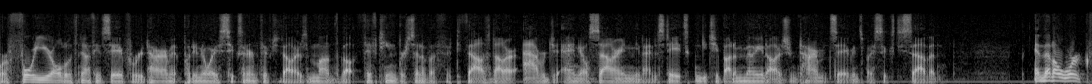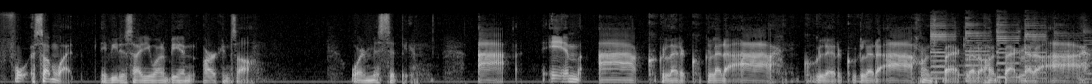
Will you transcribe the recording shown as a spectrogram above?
For a 40 year old with nothing saved for retirement, putting away $650 a month, about 15% of a $50,000 average annual salary in the United States, can get you about a million dollars in retirement savings by 67. And that'll work for somewhat if you decide you want to be in Arkansas or in Mississippi. I M I crooked letter crooked letter I crooked letter crooked letter I hunchback letter hunchback letter I.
